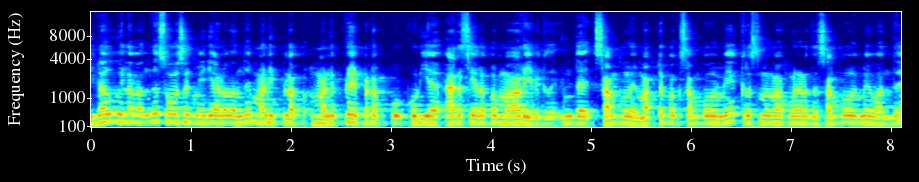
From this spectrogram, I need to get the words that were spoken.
இலகுவில் வந்து சோஷியல் மீடியாவில் வந்து மணிப்புல மணிப்புலேட் பண்ணக்கூடிய அரசியல் இப்போ மாறி இருக்குது. இந்த சம்பவம் மக்டபக் சம்பவமே கிறிஸ்துமஸ் மக்கள் நடந்த சம்பவமே வந்து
